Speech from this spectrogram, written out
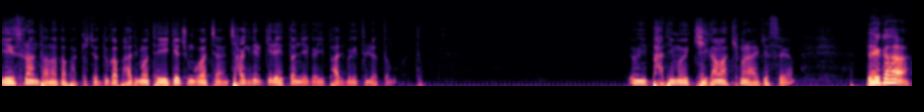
예수란 단어가 바뀌죠. 누가 바디메오한테 얘기해 준 것 같지 않아요. 자기들끼리 했던 얘기가 이 바디메오에게 들렸던 것 같아요. 여기 바디메오의 기가 막힘을 알겠어요? 내가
